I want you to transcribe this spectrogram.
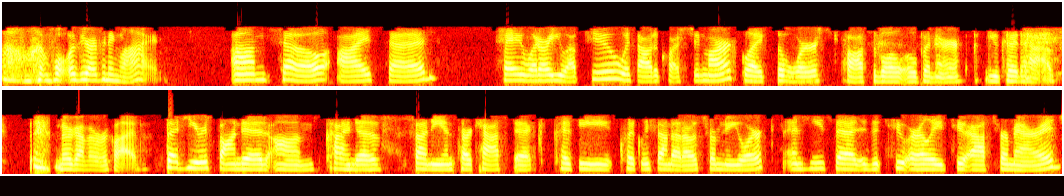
what was your opening line? Um, so I said, Hey, what are you up to? without a question mark, like the worst possible opener you could have. no grammar required. but he responded um kind of funny and sarcastic because he quickly found out I was from New York and he said is it too early to ask for marriage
